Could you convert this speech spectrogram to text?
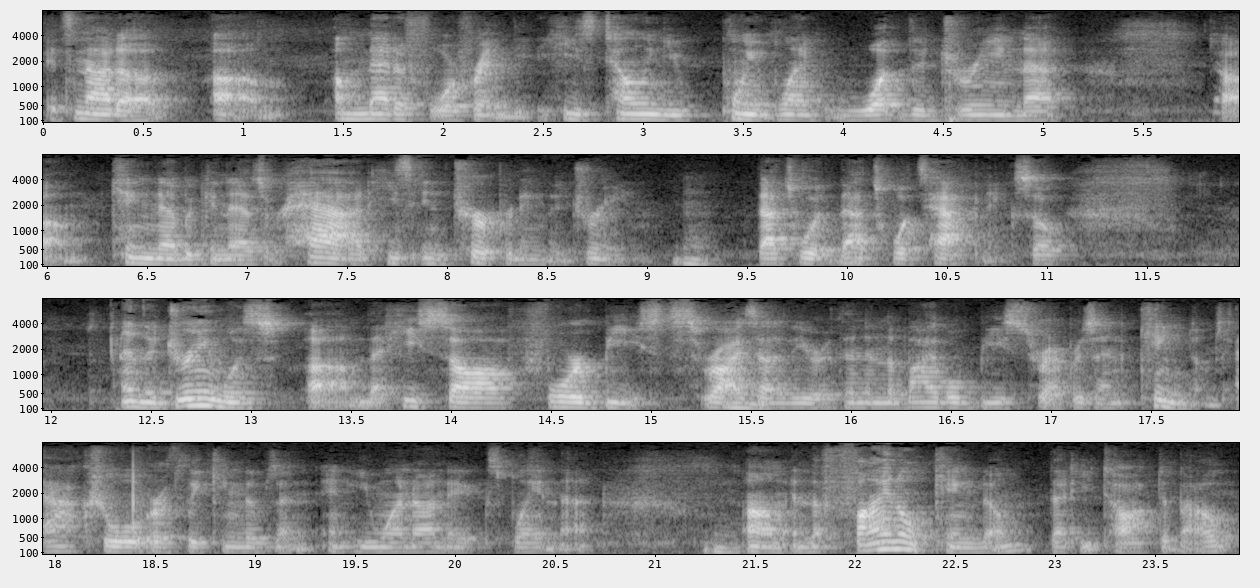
it's not a um, a metaphor for it. He's telling you point blank what the dream that um, King Nebuchadnezzar had. He's interpreting the dream. That's what that's what's happening. So, and the dream was um, that he saw four beasts rise out of the earth, and in the Bible, beasts represent kingdoms, actual earthly kingdoms, and, and he went on to explain that. Um, and the final kingdom that he talked about,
